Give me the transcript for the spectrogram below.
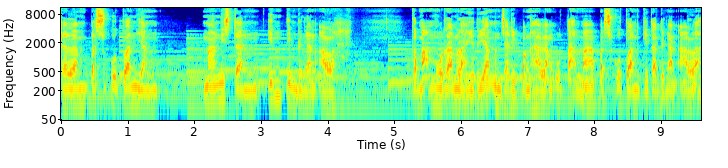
dalam persekutuan yang manis dan intim dengan Allah. Kemakmuran lahiriah menjadi penghalang utama persekutuan kita dengan Allah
